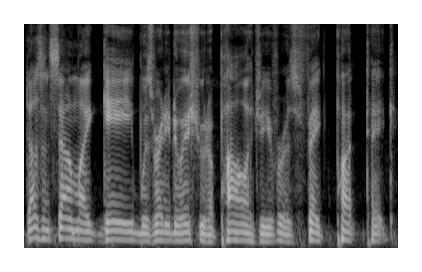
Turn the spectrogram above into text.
Doesn't sound like Gabe was ready to issue an apology for his fake punt take.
